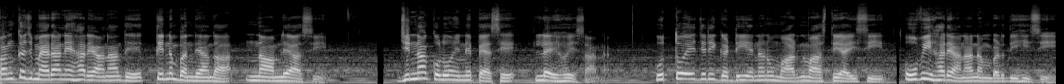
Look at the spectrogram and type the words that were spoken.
ਪੰਕਜ ਮਹਿਰਾ ਨੇ ਹਰਿਆਣਾ ਦੇ ਤਿੰਨ ਬੰਦਿਆਂ ਦਾ ਨਾਮ ਲਿਆ ਸੀ, ਜਿਨ੍ਹਾਂ ਕੋਲੋਂ ਇਹਨੇ ਪੈਸੇ ਲਏ ਹੋਏ ਸਨ। ਉੱਤੋਂ ਇਹ ਜਿਹੜੀ ਗੱਡੀ ਇਹਨਾਂ ਨੂੰ ਮਾਰਨ ਵਾਸਤੇ ਆਈ ਸੀ, ਉਹ ਵੀ ਹਰਿਆਣਾ ਨੰਬਰ ਦੀ ਹੀ ਸੀ।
